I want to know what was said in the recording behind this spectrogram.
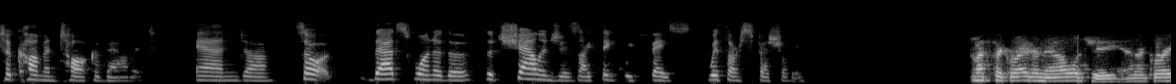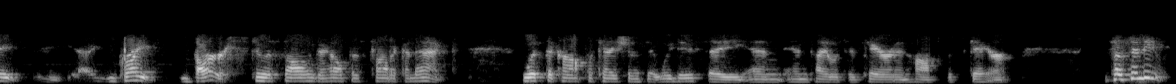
to come and talk about it. And uh, so that's one of the, the challenges I think we face with our specialty. That's a great analogy and a great, great verse to a song to help us try to connect with the complications that we do see in, in palliative care and in hospice care. So, Cindy,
